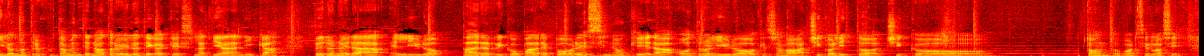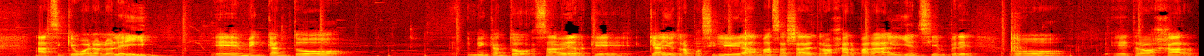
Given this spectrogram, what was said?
y lo encontré justamente en otra biblioteca que es la tía de Anika, pero no era el libro Padre Rico, Padre Pobre, sino que era otro libro que se llamaba Chico Listo, Chico Tonto, por decirlo así. Así que bueno, lo leí, eh, me encantó. Me encantó saber que, hay otra posibilidad más allá de trabajar para alguien siempre o eh, trabajar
